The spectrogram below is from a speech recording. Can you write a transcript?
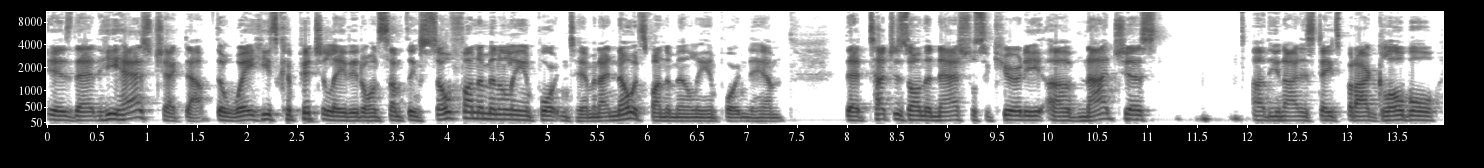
is that he has checked out the way he's capitulated on something so fundamentally important to him. And I know it's fundamentally important to him that touches on the national security of not just uh, the United States, but our global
